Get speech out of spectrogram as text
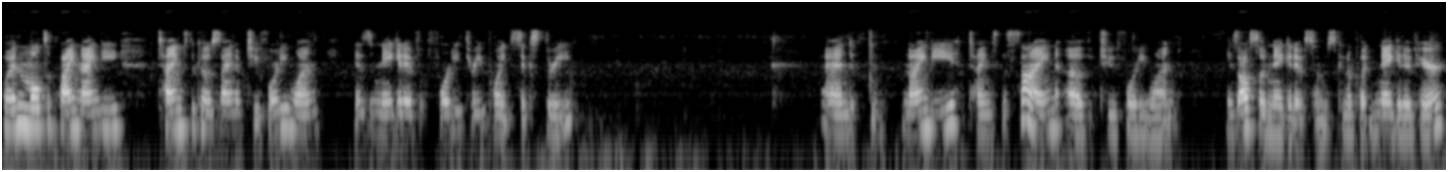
Go ahead and multiply 90 times the cosine of 241 is negative 43.63. And 90 times the sine of 241 is also negative, so I'm just going to put negative here.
